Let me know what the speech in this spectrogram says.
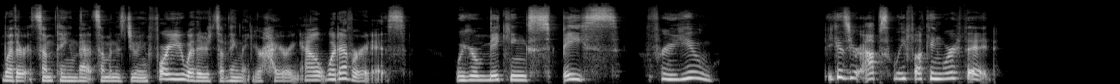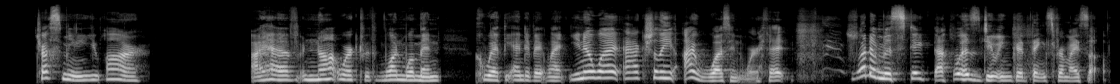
whether it's something that someone is doing for you, whether it's something that you're hiring out, whatever it is, where you're making space for you because you're absolutely fucking worth it. Trust me, you are. I have not worked with one woman who at the end of it went, you know what? Actually, I wasn't worth it. what a mistake that was doing good things for myself.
